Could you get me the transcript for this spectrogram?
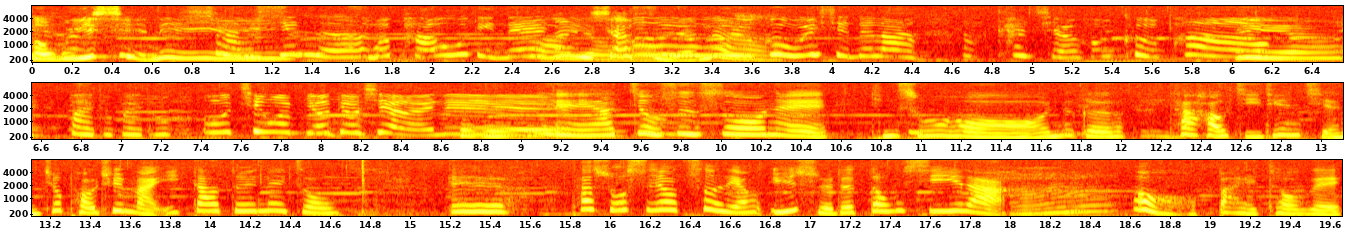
好危险呢！下雨天了，怎么爬屋顶呢？哎，吓死人了！够危险的啦！看起来好可怕哦！哎呀，拜托拜托，哦，千万不要掉下来呢！哎呀，就是说呢，听说哦，那个他好几天前就跑去买一大堆那种，哎。他说是要测量雨水的东西啦！啊、哦，拜托哎，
